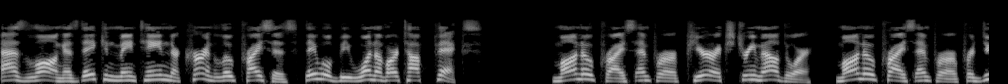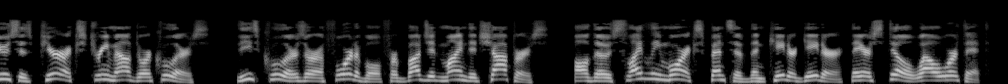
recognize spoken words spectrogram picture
As long as they can maintain their current low prices, they will be one of our top picks. Monoprice Emperor Pure Extreme Outdoor. Monoprice Emperor produces pure extreme outdoor coolers. These coolers are affordable for budget-minded shoppers. Although slightly more expensive than Cater Gator, they are still well worth it.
